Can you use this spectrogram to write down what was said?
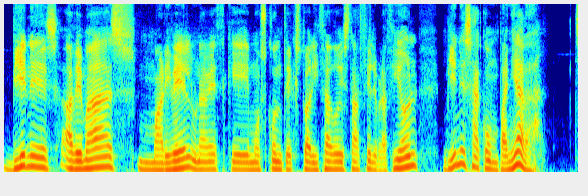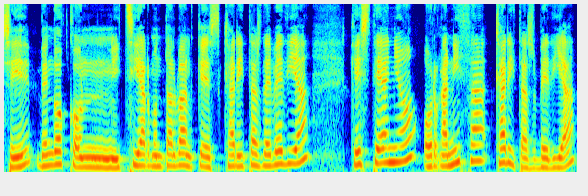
Vienes, además, Maribel, una vez que hemos contextualizado esta celebración, vienes acompañada. Sí, vengo con Itziar Montalbán, que es Caritas de Bedia, que este año organiza Caritas Bedia.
